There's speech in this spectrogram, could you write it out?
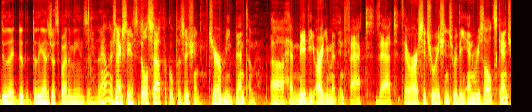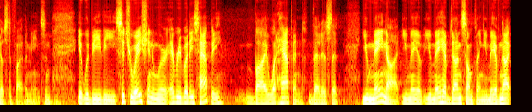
do they do the, do the ends justify the means? Uh, Well, there's actually a philosophical position. Jeremy Bentham uh, had made the argument, in fact, that there are situations where the end results can justify the means. And it would be the situation where everybody's happy by what happened. That is, that you may not, you may have, you may have done something, you may have not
